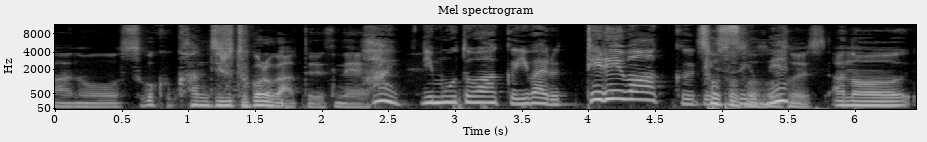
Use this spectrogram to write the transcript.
あの、すごく感じるところがあってですね。はい。リモートワーク、いわゆるテレワークですそうよね。そうそうそうそうです。あの、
